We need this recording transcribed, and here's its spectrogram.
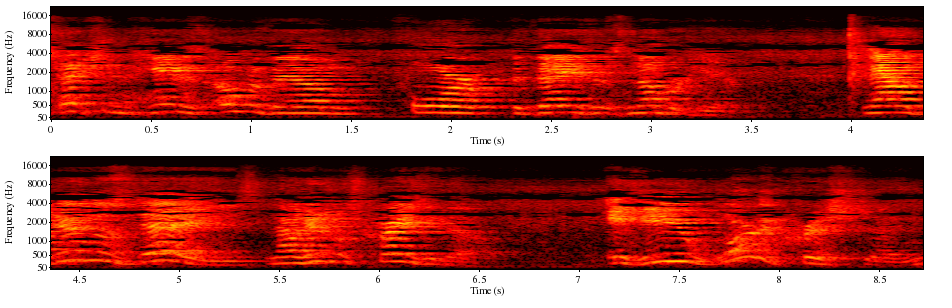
protection hand is over them for the days that's numbered here. Now, during those days, now here's what's crazy though. If you weren't a Christian,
